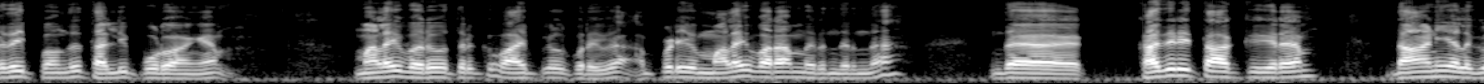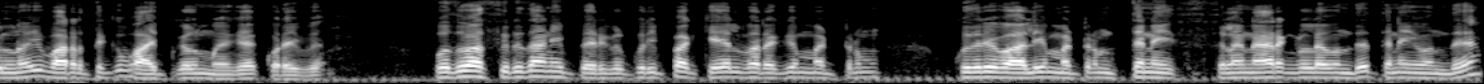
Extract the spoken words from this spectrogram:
விதைப்பை வந்து தள்ளி போடுவாங்க. மழை வருவதற்கு வாய்ப்புகள் குறைவு. அப்படி மழை வராமல் இருந்திருந்தால் இந்த கதிரை தாக்குகிற தானியல்கள் நோய் வர்றதுக்கு வாய்ப்புகள் மிக குறைவு. பொதுவாக சிறுதானிய பயிர்கள் குறிப்பாக கேழ்வரகு மற்றும் குதிரைவாளி மற்றும் திணை. சில நேரங்களில் வந்து திணை வந்து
